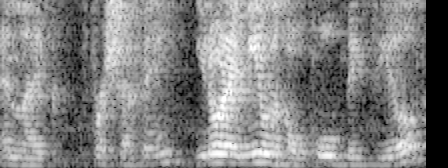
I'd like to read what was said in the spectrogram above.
and like for chefing. You know what I mean? It was like a whole big deal.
